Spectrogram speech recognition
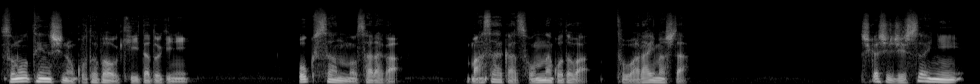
その天使の言葉を聞いた時に奥さんのサラがまさかそんなことは？と笑いました。しかし実際に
